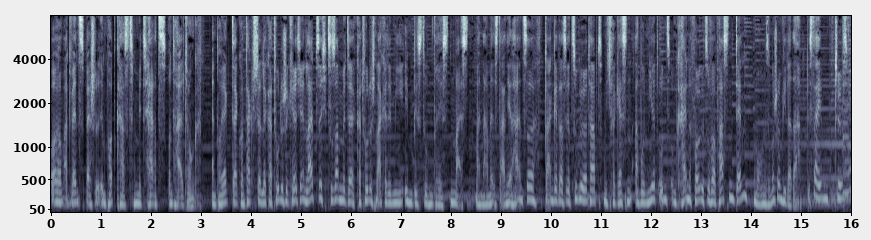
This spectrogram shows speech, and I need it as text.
eurem Adventsspecial im Podcast mit Herz und Haltung. Ein Projekt der Kontaktstelle Katholische Kirche in Leipzig zusammen mit der Katholischen Akademie im Bistum Dresden-Meißen. Mein Name ist Daniel Heinze. Danke, dass ihr zugehört habt. Nicht vergessen, abonniert uns, um keine Folge zu verpassen, denn morgen sind wir schon wieder da. Bis dahin. Tschüss.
